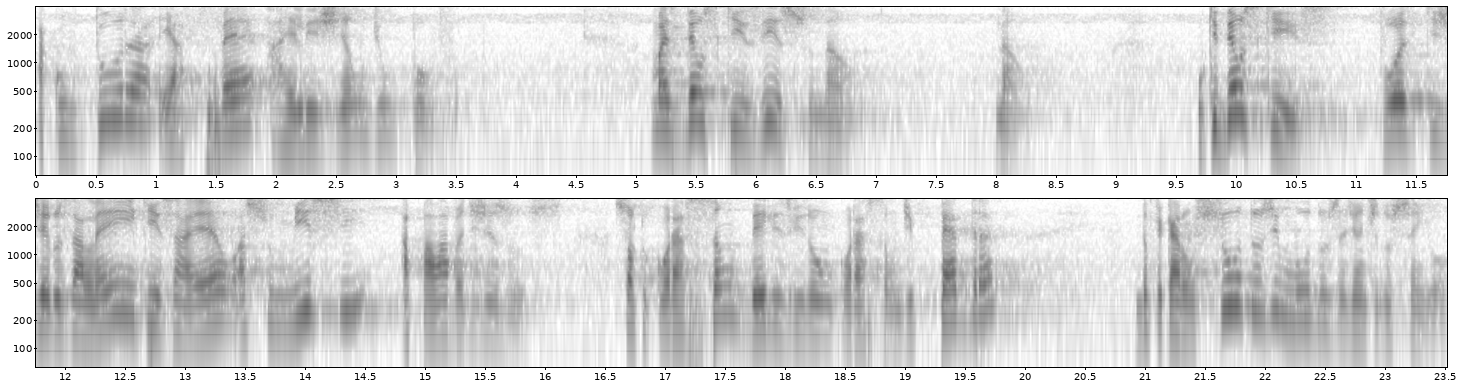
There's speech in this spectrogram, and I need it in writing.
a cultura e a fé, a religião de um povo. Mas Deus quis isso? Não. Não. O que Deus quis foi que Jerusalém e que Israel assumisse a palavra de Jesus. Só que o coração deles virou um coração de pedra, então ficaram surdos e mudos diante do Senhor.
